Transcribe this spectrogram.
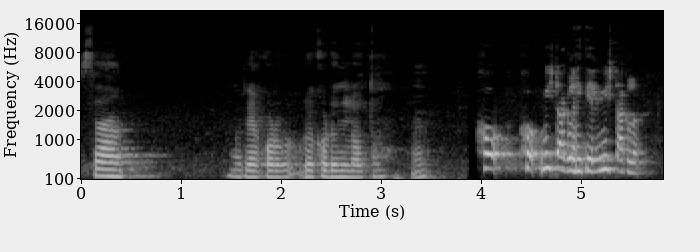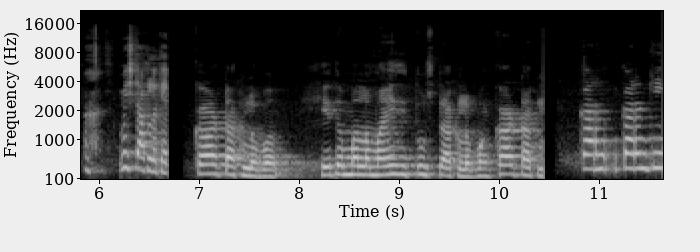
सांग. रेकॉर्ड रेकॉर्डिंग लावतो. हं? मीच टाकलं हे तेल मीच टाकलं. मीच टाकलं तेल. का टाकलं पण हे तर मला माहिती तूच टाकलं पण का टाकलं? कारण कारण की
